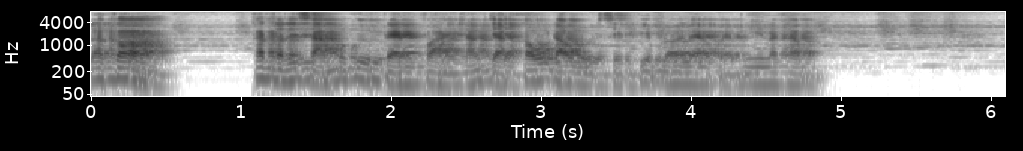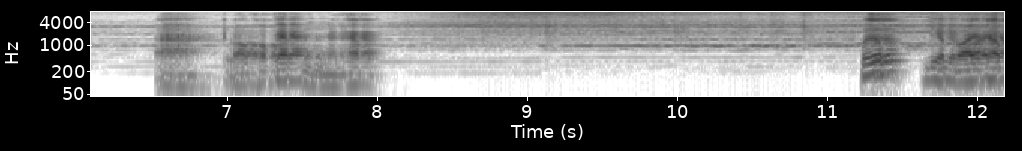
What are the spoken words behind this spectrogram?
แล้วก็ขั้นตอนที่สามก็คือแปลงไฟล์หลังจากเขาดาวน์โหลดเสร็จเรียบร้อยแล้วแบบนี้นะครับอ่ารอเขาแป๊บหนึ่งนะครับปึ๊บเรียบร้อยครับ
